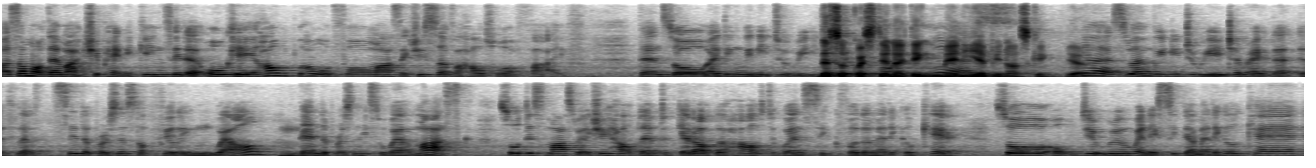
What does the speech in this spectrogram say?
but some of them are actually panicking, say that, okay, how, how would four masks actually serve a household of five? Then so I think we need to re- That's a question I think many have been asking. Yeah. Yes, when we need to reiterate that if let's say the person is not feeling well, Mm. then the person needs to wear a mask. So this mask will actually help them to get out of the house to go and seek further medical care. So oh, during when they seek their medical care,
